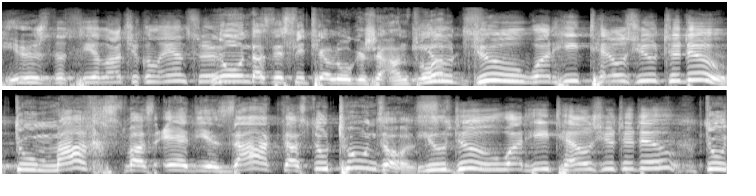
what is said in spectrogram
Here's the theological answer. Nun, das ist die theologische You Antwort. do what he tells you to do. Du machst, was er dir sagt, dass du tun sollst. You do what he tells you to do. Du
